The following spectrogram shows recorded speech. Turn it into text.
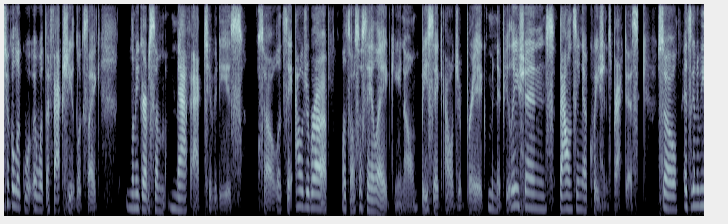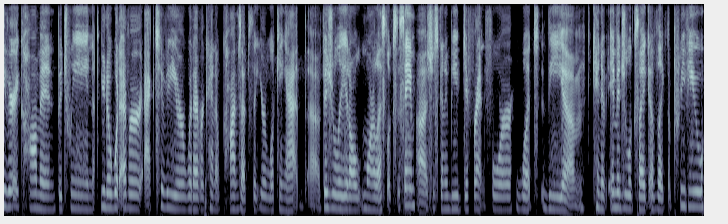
took a look at what the fact sheet looks like. Let me grab some math activities. So let's say algebra. Let's also say like, you know, basic algebraic manipulations, balancing equations practice. So it's going to be very common between, you know, whatever activity or whatever kind of concepts that you're looking at. Uh, visually, it all more or less looks the same. Uh, it's just going to be different for what the um, kind of image looks like of like the preview,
